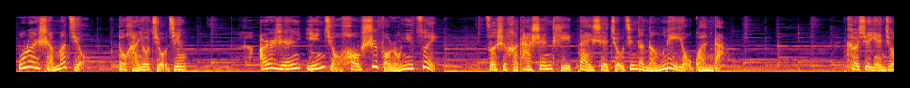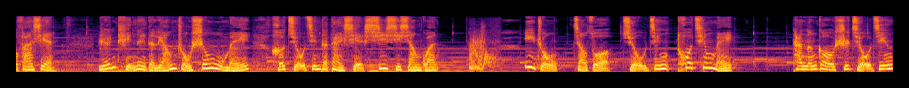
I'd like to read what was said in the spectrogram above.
无论什么酒，都含有酒精，而人饮酒后是否容易醉，则是和他身体代谢酒精的能力有关的。科学研究发现，人体内的两种生物酶和酒精的代谢息息相关，一种叫做酒精脱氢酶，它能够使酒精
